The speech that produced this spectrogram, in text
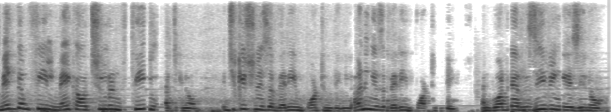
make them feel make our children feel that you know education is a very important thing learning is a very important thing. And what they're receiving is you know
